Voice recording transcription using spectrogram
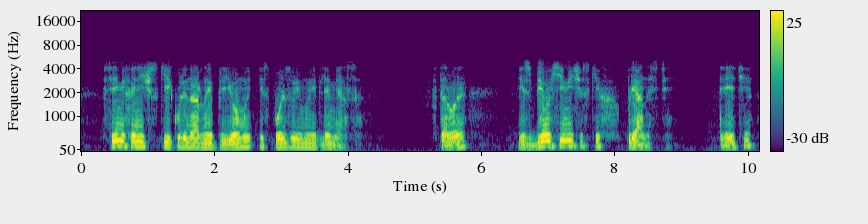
– все механические кулинарные приемы, используемые для мяса. Второе — из биохимических пряностей. Третье —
